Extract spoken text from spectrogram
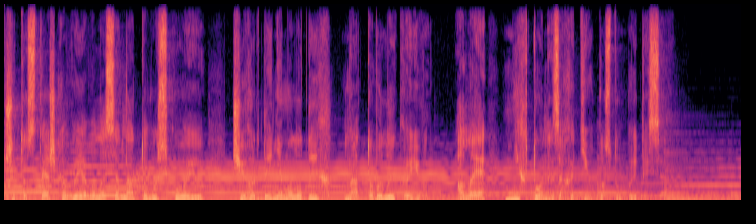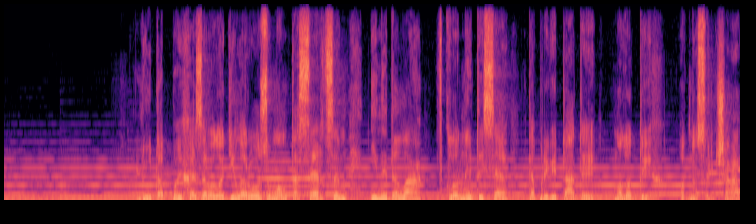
Чи то стежка виявилася надто вузькою, чи гординя молодих надто великою, але ніхто не захотів поступитися. Люта пиха заволоділа розумом та серцем і не дала вклонитися та привітати молодих односельчан.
